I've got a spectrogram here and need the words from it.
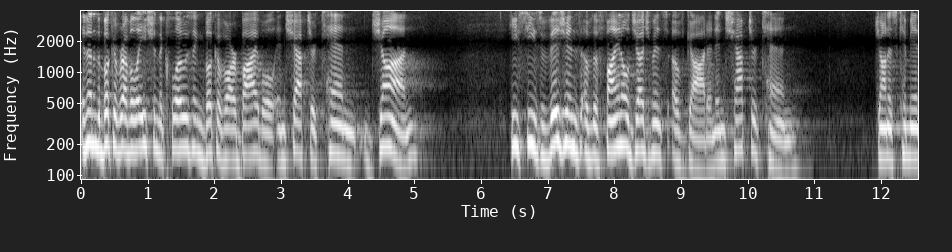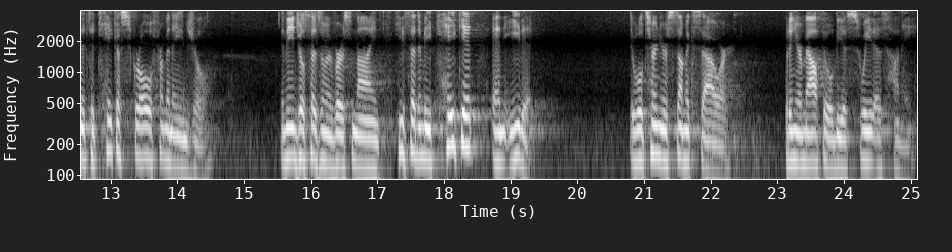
And then in the book of Revelation, the closing book of our Bible, in chapter 10, John he sees visions of the final judgments of God. And in chapter 10, John is commanded to take a scroll from an angel. And the angel says to him in verse 9, He said to me, Take it and eat it. It will turn your stomach sour, but in your mouth it will be as sweet as honey.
